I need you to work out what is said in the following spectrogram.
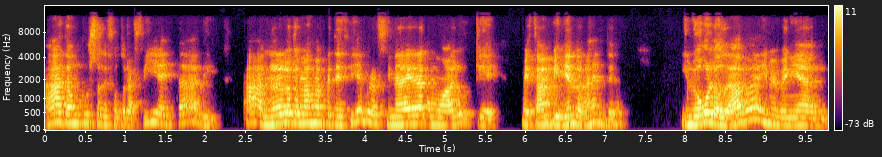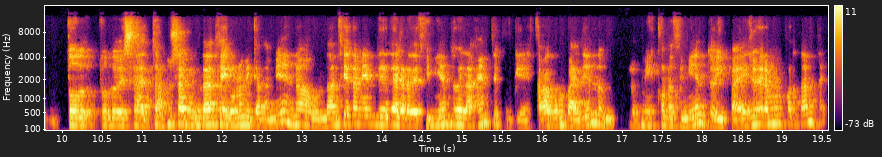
ah, da un curso de fotografía y tal, y ah, no era lo que más me apetecía, pero al final era como algo que me estaban pidiendo la gente, ¿no? y luego lo daba y me venía todo, todo esa, abundancia económica también, ¿no? Abundancia también de, agradecimiento de la gente porque estaba compartiendo los, mis conocimientos y para ellos era muy importante.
